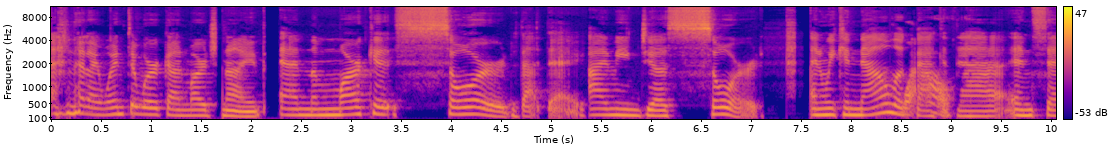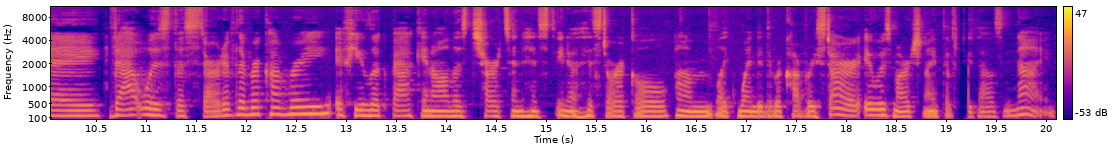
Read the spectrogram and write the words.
and then I went to work on March 9th and the market soared that day. I mean, just soared. And we can now look wow. back at that and say that was the start of the recovery. If you look back in all the charts and his, you know, historical, um, like when did the recovery start? It was March 9th of 2009.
